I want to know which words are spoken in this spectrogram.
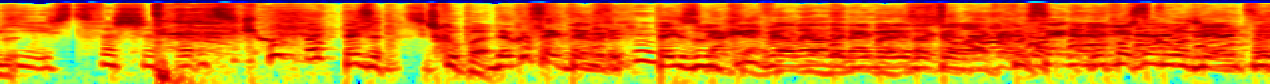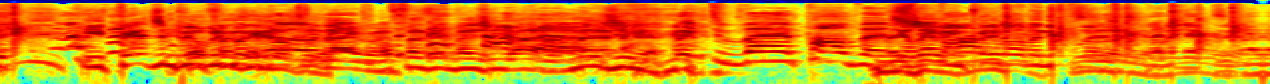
é dizendo. que isto faz favor, desculpa. Tens, desculpa, Não consegue tens, tens o Dá incrível Helder Guimarães ao teu lado. Consegue ver isto com a mente e pedes-me para eu abrir uma fazer garrafa magia. d'água. Vou fazer magia. Magia. Muito bem, palmas. Ele é incrível não venho a dizer.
